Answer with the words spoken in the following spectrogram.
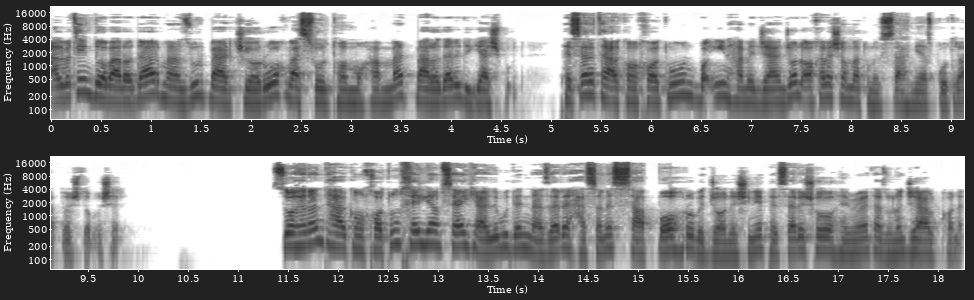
البته این دو برادر منظور برکیاروق و سلطان محمد برادر دیگش بود. پسر ترکان خاتون با این همه جنجال آخرش هم نتونست سهمی از قدرت داشته باشه. ظاهرا ترکان خاتون خیلی هم سعی کرده بوده نظر حسن صباه رو به جانشینی پسرش و حمایت از اونا جلب کنه.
